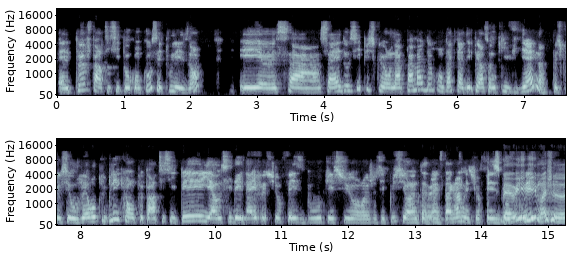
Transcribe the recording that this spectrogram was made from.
elles peuvent participer au concours, c'est tous les ans. Et ça, ça aide aussi puisqu'on a pas mal de contacts. Il y a des personnes qui viennent parce que c'est ouvert au public, on peut participer. Il y a aussi des lives sur Facebook et sur, je sais plus sur Instagram, mais sur Facebook. Ben oui, oui, moi je,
